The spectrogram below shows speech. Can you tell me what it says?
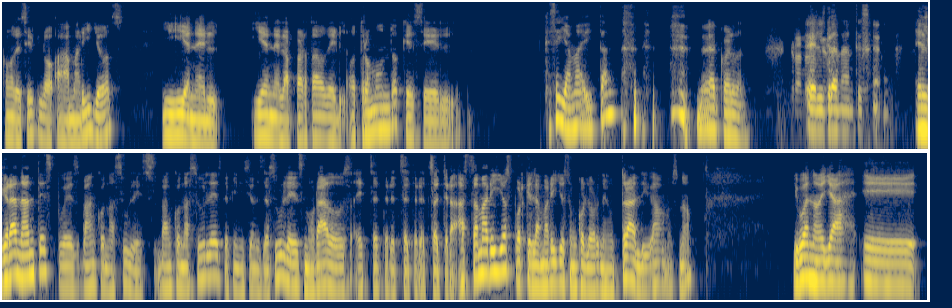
¿cómo decirlo?, a amarillos, y en el, y en el apartado del otro mundo, que es el, ¿qué se llama, Ethan? no me acuerdo. El gran antes. El gran antes, pues van con azules, van con azules, definiciones de azules, morados, etcétera, etcétera, etcétera. Hasta amarillos, porque el amarillo es un color neutral, digamos, ¿no? Y bueno, ya, eh,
